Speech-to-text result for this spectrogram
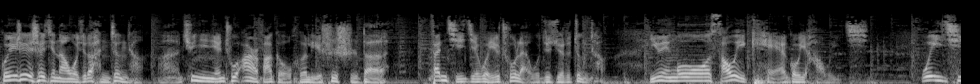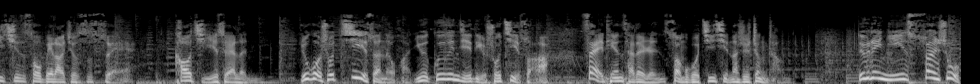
关于这个事情呢，我觉得很正常啊。去年年初阿尔法狗和李世石的翻棋结果一出来，我就觉得正常，因为我稍微看过一下围棋。围棋其实说白了就是算，考计算能力。如果说计算的话，因为归根结底说计算啊，再天才的人算不过机器，那是正常的。对不对？你算数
